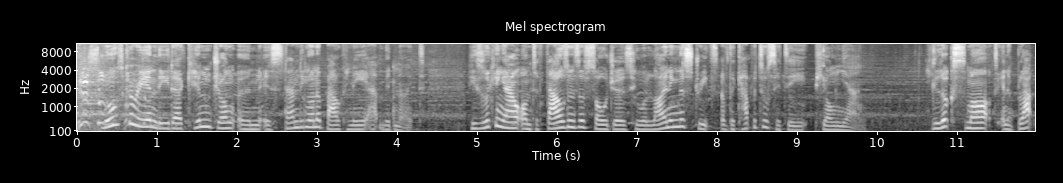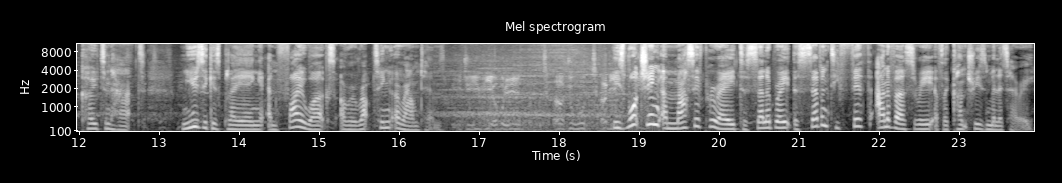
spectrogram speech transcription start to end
North Korean leader Kim Jong un is standing on a balcony at midnight. He's looking out onto thousands of soldiers who are lining the streets of the capital city, Pyongyang. He looks smart in a black coat and hat. Music is playing and fireworks are erupting around him. He's watching a massive parade to celebrate the 75th anniversary of the country's military,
